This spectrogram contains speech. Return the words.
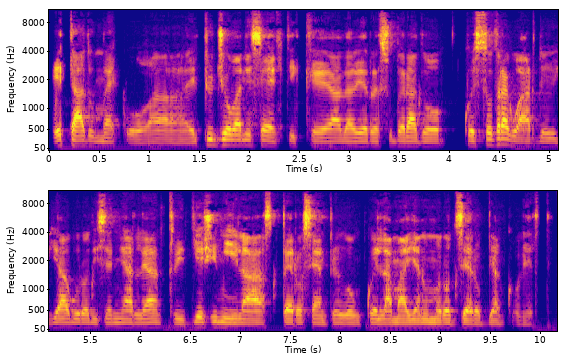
E Tatum ecco, è il più giovane Celtic ad aver superato questo traguardo. Gli auguro di segnarle altri 10.000 spero sempre con quella maglia numero 0 bianco-verde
